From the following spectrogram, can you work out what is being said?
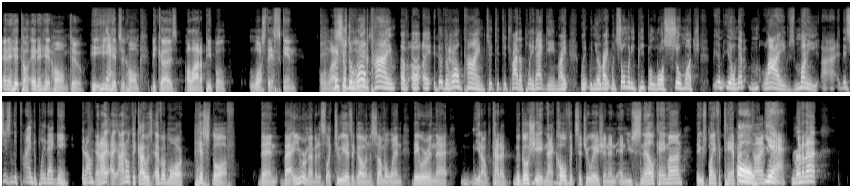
and it hit the, and it hit home too. He he Yeah. hits it home because a lot of people lost their skin over the last. this is the wrong years. time of uh, uh the, the Yeah. wrong time to, to to try to play that game right when, when you're right when so many people lost so much you know never lives money uh, this isn't the time to play that game you know And I, I I don't think I was ever more pissed off than back. You remember this like two years ago in the summer when they were in that you know kind of negotiating that COVID situation, and and you Snell came on. He was playing for Tampa at oh the time. yeah Remember that?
